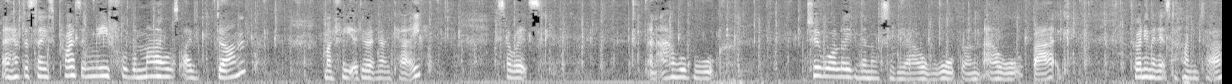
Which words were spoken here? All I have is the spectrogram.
I have to say, surprisingly, for the miles I've done, my feet are doing okay. So it's an hour walk to Wally, then obviously the hour walk and hour walk back. 20 minutes to Hunter,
